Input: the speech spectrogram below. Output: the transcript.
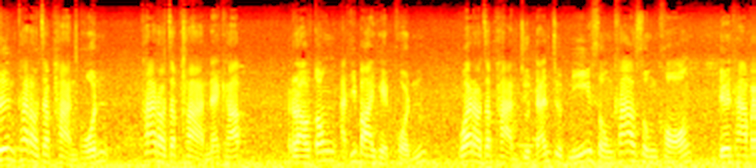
ซึ่งถ้าเราจะผ่านพ้น ถ้าเราจะผ่านนะครับ เราต้องอธิบายเหตุผลว่าเราจะผ่านจุดนั้นจุดนี้ส่งข้าวส่งของเดินทางไป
